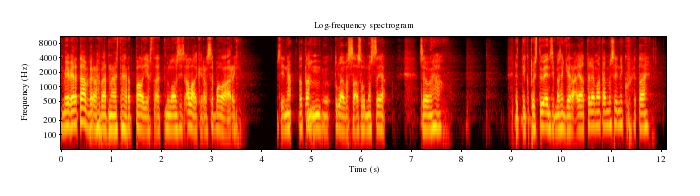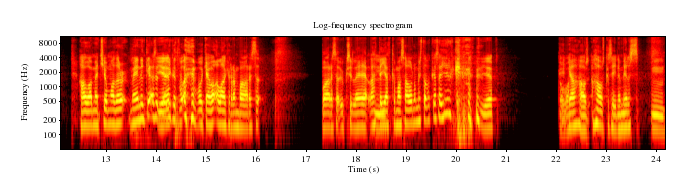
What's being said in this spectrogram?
me vielä tämän verran hyvät näistä herrat paljasta, että mulla on siis alakerrassa baari siinä tota, Mhm. mm-hmm. tulevassa asunnossa ja se on ihan, nyt niin pystyy ensimmäisen kerran ajattelemaan tämmöisiä niin jotain How I Met Your Mother meininkiä, sitten, Jep. niin että voi, voi käydä alakerran baarissa, baarissa yksilleen ja lähteä Mm. jatkamaan saunomista vaikka sen jälkeen. Jep. Kova. ja haus, hauska siinä mielessä. Mm.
